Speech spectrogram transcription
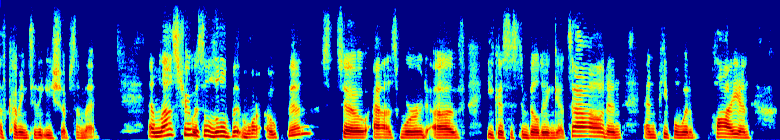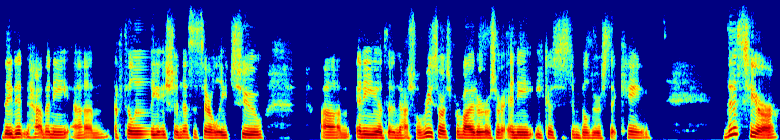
of coming to the eShip summit and last year it was a little bit more open so as word of ecosystem building gets out and and people would apply and they didn't have any um, affiliation necessarily to um, any of the national resource providers or any ecosystem builders that came. This year,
